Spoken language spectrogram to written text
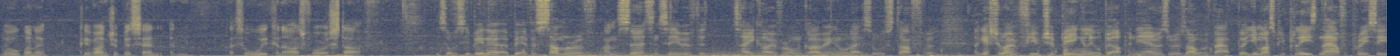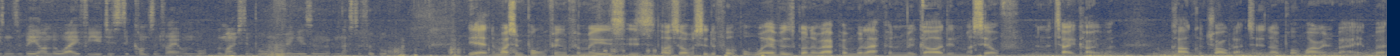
they're all gonna give hundred percent, and that's all we can ask for as staff it's obviously been a, a, bit of a summer of uncertainty with the takeover ongoing and all that sort of stuff. But I guess your own future being a little bit up in the air as a result of that. But you must be pleased now for pre-season to be underway for you just to concentrate on what the most important thing is, and, and that's the football. Yeah, the most important thing for me is, is, is obviously the football. Whatever's going to happen will happen regarding myself and the takeover. Can't control that, so there's no point worrying about it. But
